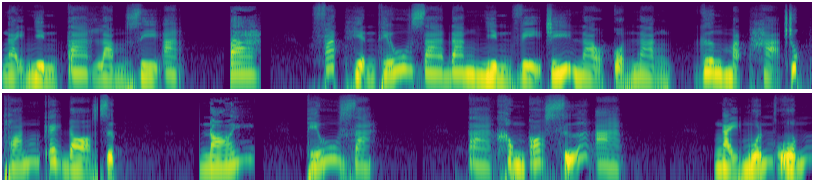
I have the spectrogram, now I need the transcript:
ngài nhìn ta làm gì à? Ta phát hiện thiếu gia đang nhìn vị trí nào của nàng. Gương mặt Hạ Trúc thoáng cái đỏ rực. Nói. Thiếu gia, Ta không có sữa à. ngài muốn uống.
